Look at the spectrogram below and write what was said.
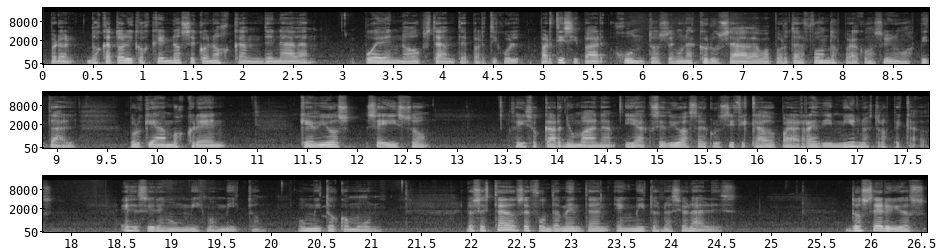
perdón, dos católicos que no se conozcan de nada pueden, no obstante, participar juntos en una cruzada o aportar fondos para construir un hospital, porque ambos creen que Dios se hizo, se hizo carne humana y accedió a ser crucificado para redimir nuestros pecados, es decir, en un mismo mito, un mito común. Los estados se fundamentan en mitos nacionales. Dos serbios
